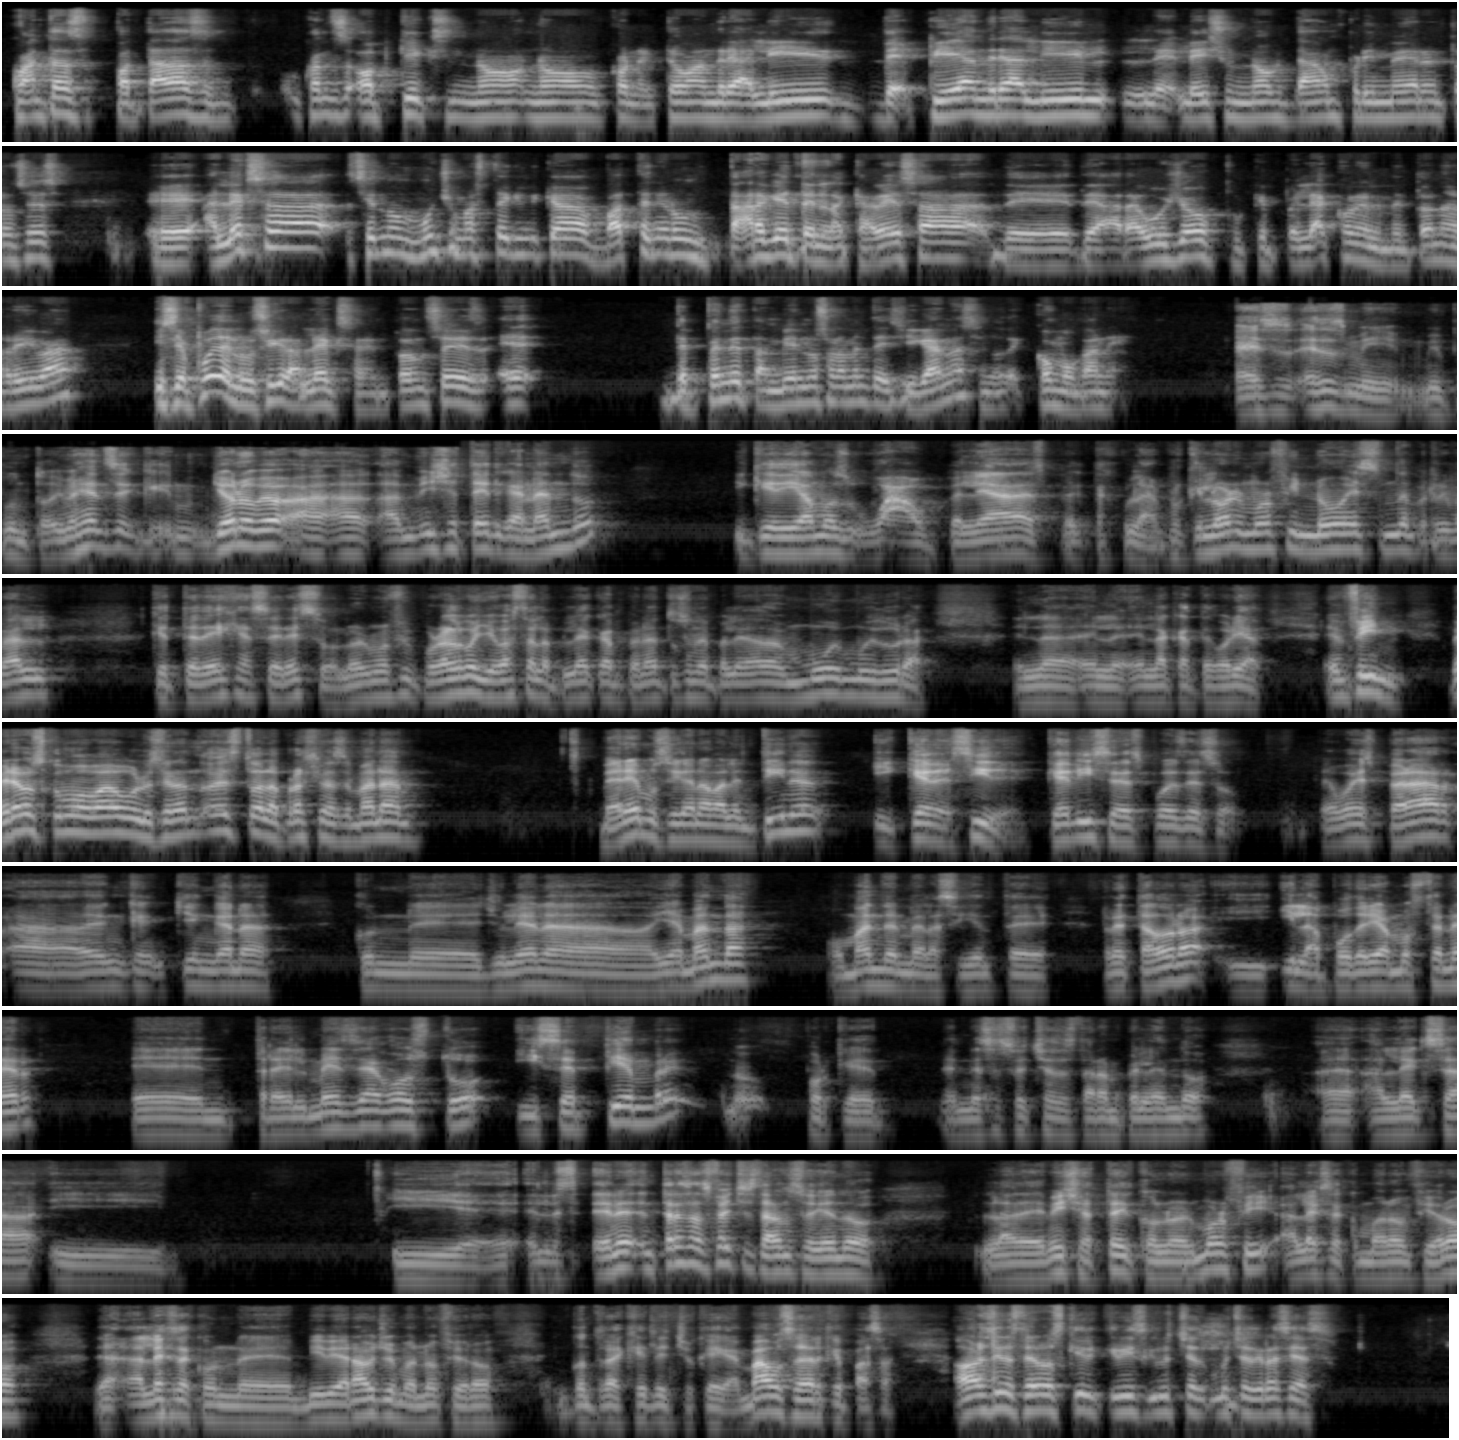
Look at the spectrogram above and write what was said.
cuántas patadas, cuántos upkicks no, no conectó Andrea Lee. De pie, Andrea Lee le, hizo un knockdown primero. Entonces, eh, Alexa, siendo mucho más técnica, va a tener un target en la cabeza de, de Araújo porque pelea con el mentón arriba y se puede lucir Alexa. Entonces, eh, depende también no solamente de si gana, sino de cómo gane. Ese, es mi, punto. Imagínense que yo no veo a, a, Misha Tate ganando y que digamos, wow, pelea espectacular. Porque Lauren Murphy no es una rival que te deje hacer eso. Lauren Murphy por algo llegó hasta la pelea de campeonato, es una pelea muy, muy dura en la, en la, categoría. En fin, veremos cómo va evolucionando esto la próxima semana. Veremos si gana Valentina y qué decide, qué dice después de eso. Me voy a esperar a ver quién gana con eh, Juliana y Amanda o mándenme a la siguiente retadora y, la podríamos tener entre el mes de agosto y septiembre, ¿no? Porque en esas fechas estarán peleando eh, Alexa y, y eh, entre esas fechas estarán sucediendo la de Misha Tate con Lauren Murphy, Alexa con Manon Fioró, Alexa con eh, Vivi Araujo y Manon Fioró en contra de Caitlin Chukagan. Vamos a ver qué pasa. Ahora sí nos tenemos que ir, Chris. Muchas, muchas gracias.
